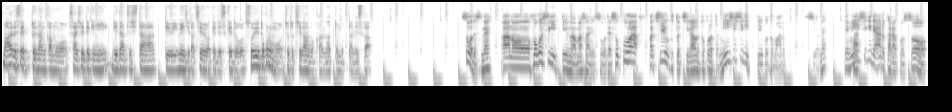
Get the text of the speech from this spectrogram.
まあ、アルセップなんかも最終的に離脱したっていうイメージが強いわけですけど、そういうところもちょっと違うのかなと思ったんですが。そうですね。あの、保護主義っていうのはまさにそうで、そこは、まあ、中国と違うところと民主主義っていうこともあるんですよね。で、民主主義であるからこそ、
